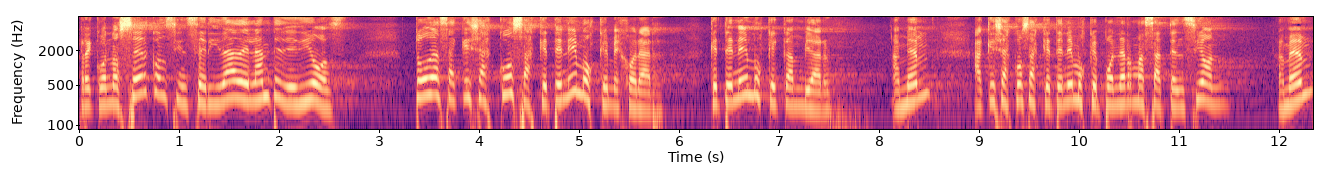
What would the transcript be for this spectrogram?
Reconocer con sinceridad delante de Dios todas aquellas cosas que tenemos que mejorar, que tenemos que cambiar. Amén. Aquellas cosas que tenemos que poner más atención. Amén.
